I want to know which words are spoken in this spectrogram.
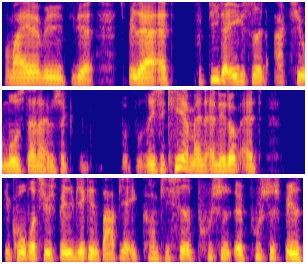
for mig ved de der spil, er, at fordi der ikke sidder en aktiv modstander, så risikerer man at netop, at det kooperative spil i virkeligheden bare bliver et kompliceret øh, puslespil,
